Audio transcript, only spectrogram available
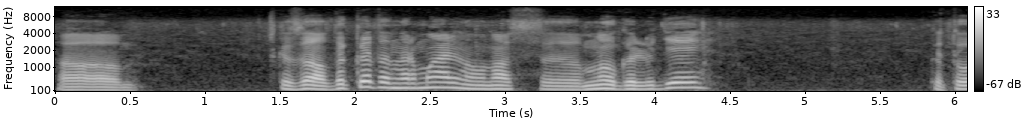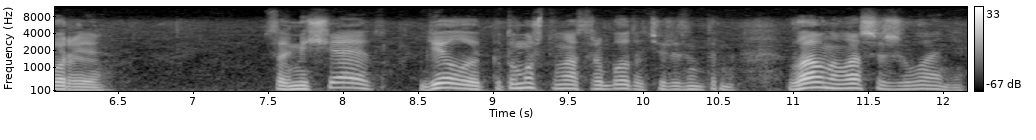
А, сказал, так это нормально, у нас э, много людей, которые совмещают, делают, потому что у нас работа через интернет. Главное ваше желание.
